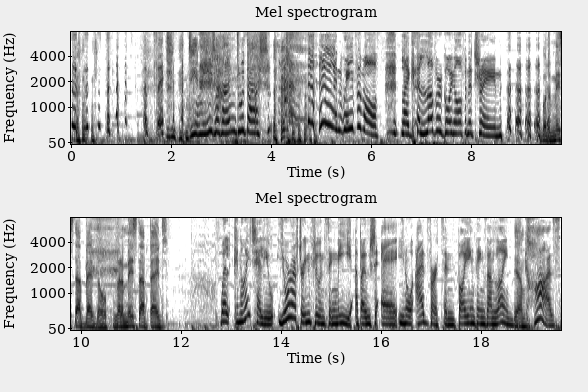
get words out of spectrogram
Do you need a hand with that? and wave him off like a lover going off in a train. I'm going to miss that bed, though. I'm going to miss that bed. Well, can I tell you, you're after influencing me about, uh, you know, adverts and buying things online Yeah. because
